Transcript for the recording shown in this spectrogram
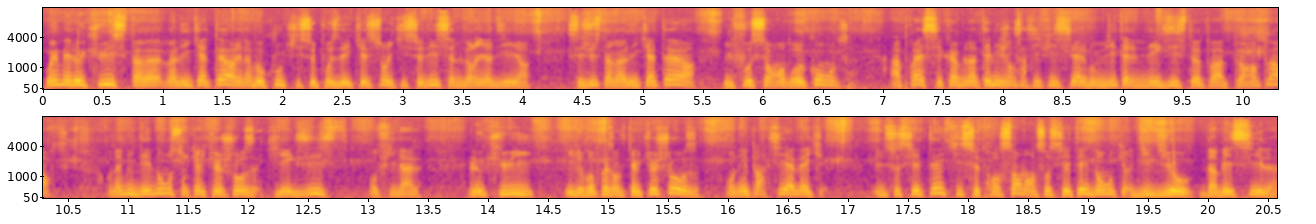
Oui, mais le QI, c'est un indicateur. Il y en a beaucoup qui se posent des questions et qui se disent ça ne veut rien dire. C'est juste un indicateur. Il faut se rendre compte. Après, c'est comme l'intelligence artificielle. Vous me dites, elle n'existe pas. Peu importe. On a mis des noms sur quelque chose qui existe au final. Le QI, il représente quelque chose. On est parti avec une société qui se transforme en société donc d'idiots, d'imbéciles.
